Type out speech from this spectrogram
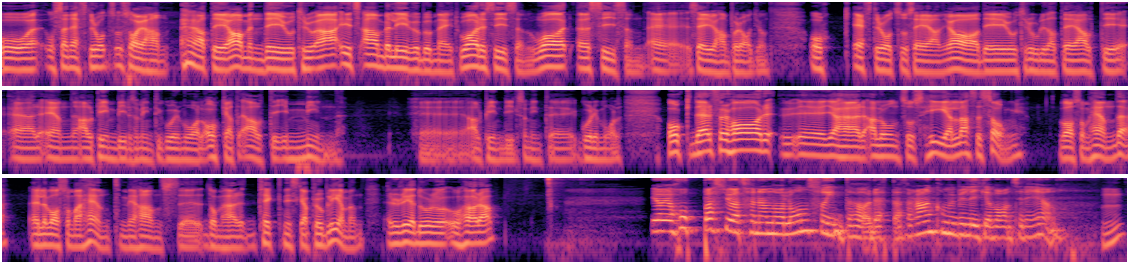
Och, och sen efteråt så sa ju han att det, ja, men det är ju otroligt, ah, it's unbelievable mate, what a season, what a season, eh, säger ju han på radion. Och efteråt så säger han, ja det är otroligt att det alltid är en alpinbil som inte går i mål och att det alltid är min eh, alpinbil som inte går i mål. Och därför har eh, jag här Alonsos hela säsong, vad som hände, eller vad som har hänt med hans, eh, de här tekniska problemen. Är du redo att höra? Ja, jag hoppas ju att Fernando Alonso inte hör detta, för han kommer bli lika vansinnig igen. Mm.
